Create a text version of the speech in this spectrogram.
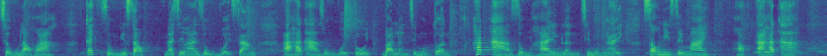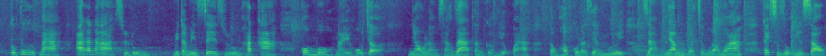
chống lão hóa. Cách dùng như sau. Niacinamide dùng buổi sáng, à, AHA dùng buổi tối 3 lần trên một tuần. HA dùng 2 lần trên một ngày. Sau niacinamide hoặc AHA. Công thức thứ 3, AHA serum vitamin C serum HA combo này hỗ trợ nhau làm sáng da tăng cường hiệu quả tổng hợp collagen mới giảm nhăn và chống lão hóa cách sử dụng như sau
